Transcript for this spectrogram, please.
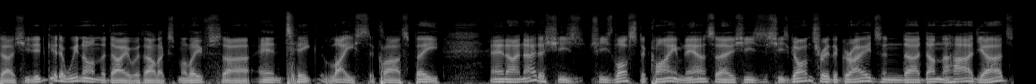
uh, she did get a win on the day with Alex Malief's uh, Antique Lace, the Class B, and I notice she's she's lost a claim now, so she's she's gone through the grades and uh, done the hard yards.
